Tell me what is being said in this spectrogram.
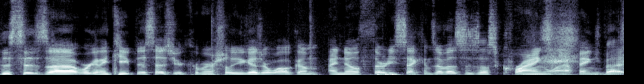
This is uh we're gonna keep this as your commercial. You guys are welcome. I know 30 seconds of us is us crying laughing, but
